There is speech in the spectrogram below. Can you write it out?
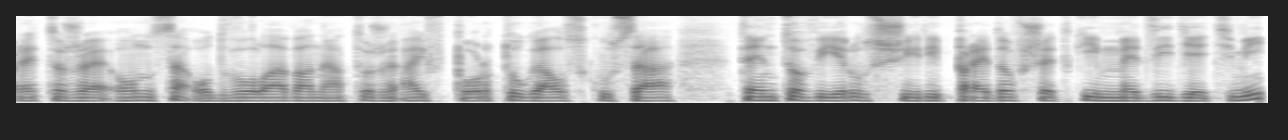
pretože on sa odvoláva na to, že aj v Portugalsku sa tento vírus šíri predovšetkým medzi deťmi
